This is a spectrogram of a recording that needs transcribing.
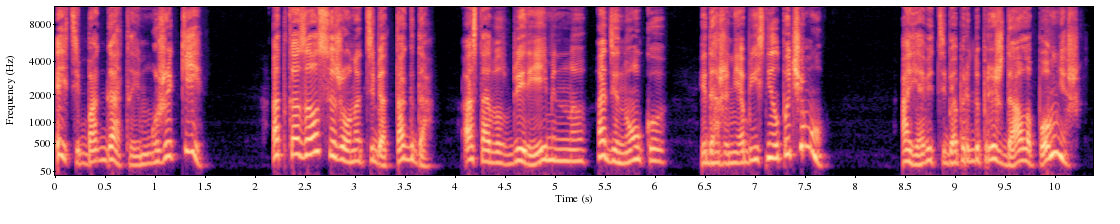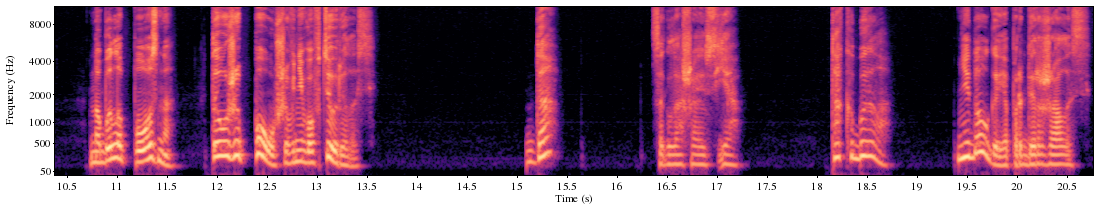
Эти богатые мужики. Отказался же он от тебя тогда, оставил беременную, одинокую и даже не объяснил, почему. А я ведь тебя предупреждала, помнишь? Но было поздно, ты уже по уши в него втюрилась. Да, соглашаюсь я. Так и было. Недолго я продержалась.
